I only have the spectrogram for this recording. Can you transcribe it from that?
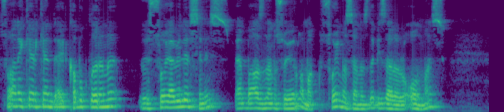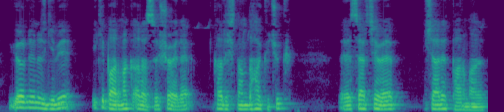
Soğan ekerken de kabuklarını e, soyabilirsiniz. Ben bazılarını soyuyorum ama soymasanız da bir zararı olmaz. Gördüğünüz gibi iki parmak arası şöyle karıştan daha küçük e, serçe işaret parmağı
